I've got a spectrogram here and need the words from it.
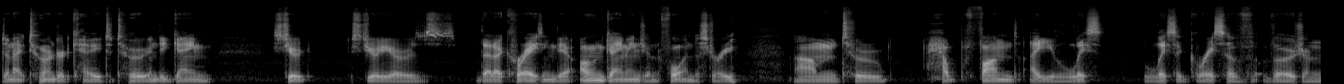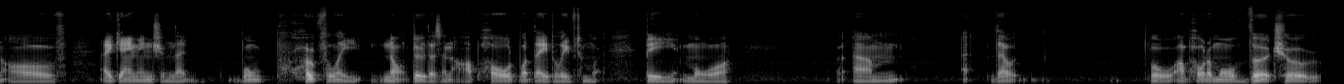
donate 200k to two indie game stu- studios that are creating their own game engine for industry um, to help fund a less less aggressive version of a game engine that will hopefully not do this and uphold what they believe to be more um, that will uphold a more virtual,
